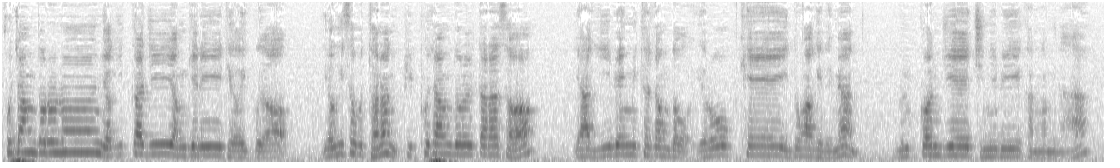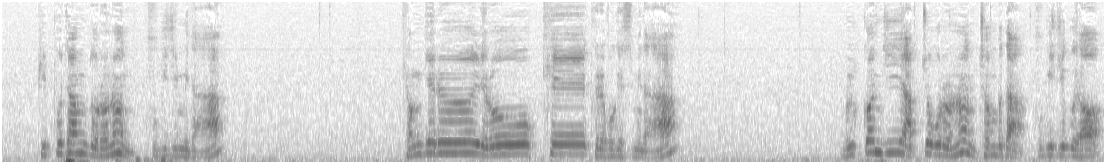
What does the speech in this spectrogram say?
포장도로는 여기까지 연결이 되어 있고요. 여기서부터는 비포장도를 따라서 약 200m 정도 이렇게 이동하게 되면 물건지에 진입이 가능합니다. 비포장 도로는 구기지입니다. 경계를 이렇게 그려보겠습니다. 물건지 앞쪽으로는 전부 다 구기지고요.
